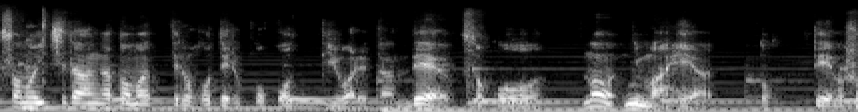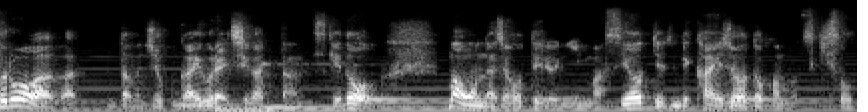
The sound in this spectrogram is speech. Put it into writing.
その一団が泊まってるホテルここって言われたんでそこのにまあ部屋取ってまあフロアが多分10回ぐらい違ったんですけどまあ同じホテルにいますよって言って会場とかも付き添っ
